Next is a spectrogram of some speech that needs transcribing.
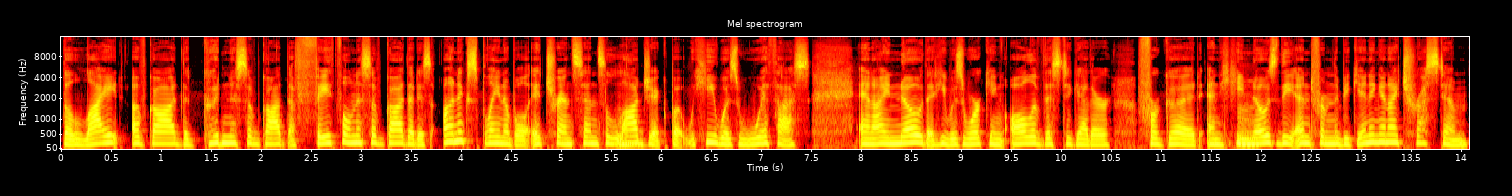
the light of God, the goodness of God, the faithfulness of God that is unexplainable. It transcends mm. logic, but He was with us. And I know that He was working all of this together for good. And He mm. knows the end from the beginning, and I trust Him.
